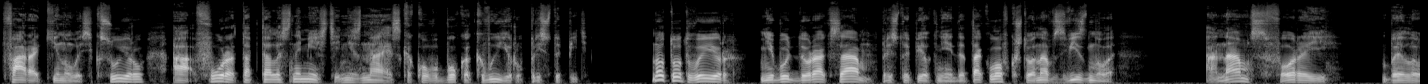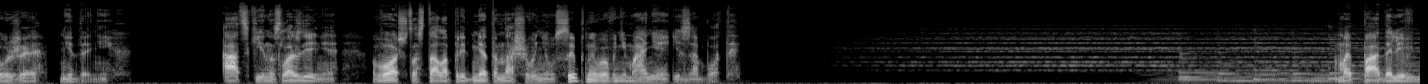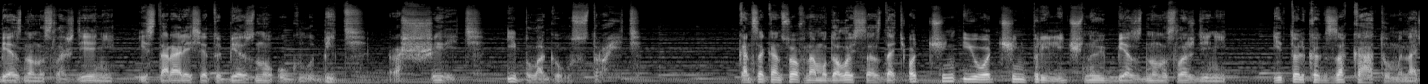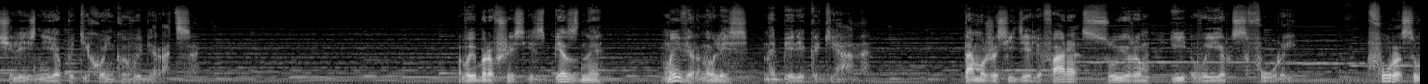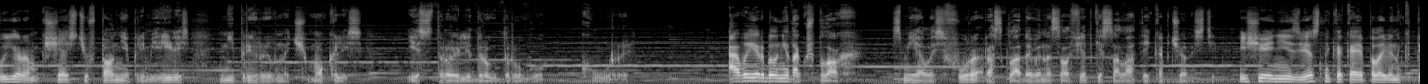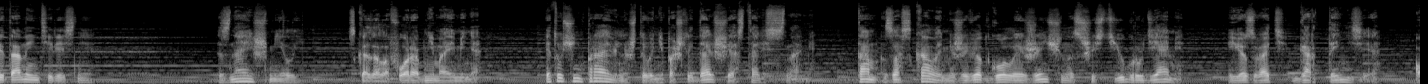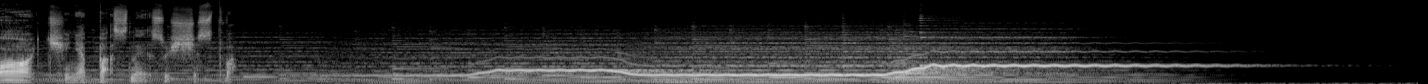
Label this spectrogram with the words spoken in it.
Фара кинулась к Суеру, а Фура топталась на месте, не зная, с какого бока к Выеру приступить. Но тут Выер, не будь дурак, сам приступил к ней, да так ловко, что она взвизгнула. А нам с Форой было уже не до них. Адские наслаждения — вот что стало предметом нашего неусыпного внимания и заботы. Мы падали в бездну наслаждений и старались эту бездну углубить, расширить и благоустроить. В конце концов, нам удалось создать очень и очень приличную бездну наслаждений — и только к закату мы начали из нее потихоньку выбираться. Выбравшись из бездны, мы вернулись на берег океана. Там уже сидели Фара с Суиром и Выер с Фурой. Фура с Выером, к счастью, вполне примирились, непрерывно чмокались и строили друг другу куры. «А Выер был не так уж плох», —— смеялась Фура, раскладывая на салфетке салаты и копчености. «Еще и неизвестно, какая половина капитана интереснее». «Знаешь, милый», — сказала Фура, обнимая меня, — «это очень правильно, что вы не пошли дальше и остались с нами. Там, за скалами, живет голая женщина с шестью грудями. Ее звать Гортензия. Очень опасное существо».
